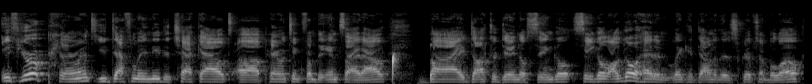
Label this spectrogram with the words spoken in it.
if you're a parent, you definitely need to check out uh, Parenting from the Inside Out by Dr. Daniel Siegel. Siegel. I'll go ahead and link it down in the description below.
